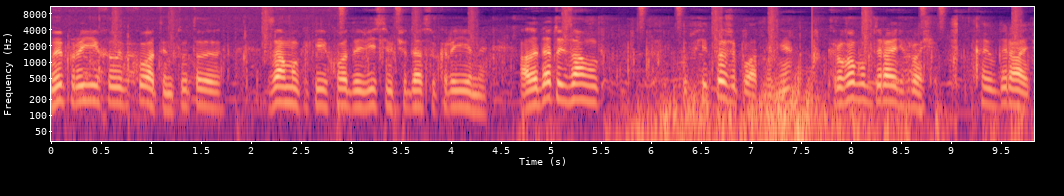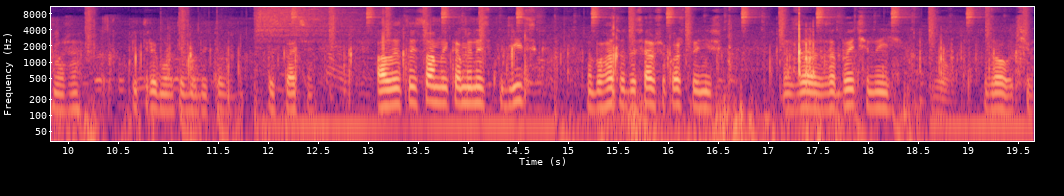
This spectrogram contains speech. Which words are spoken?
Ми проїхали в Хотин. Тут е, замок, який ходить 8 чудес України. Але де той замок? Тут вхід теж платний, ні? Кругом обдирають гроші. Хай обдирають, може, підтримувати будуть в безпеці. Але той самий Кам'янець-Подільськ набагато дешевше коштує, ніж за забичений золочів.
